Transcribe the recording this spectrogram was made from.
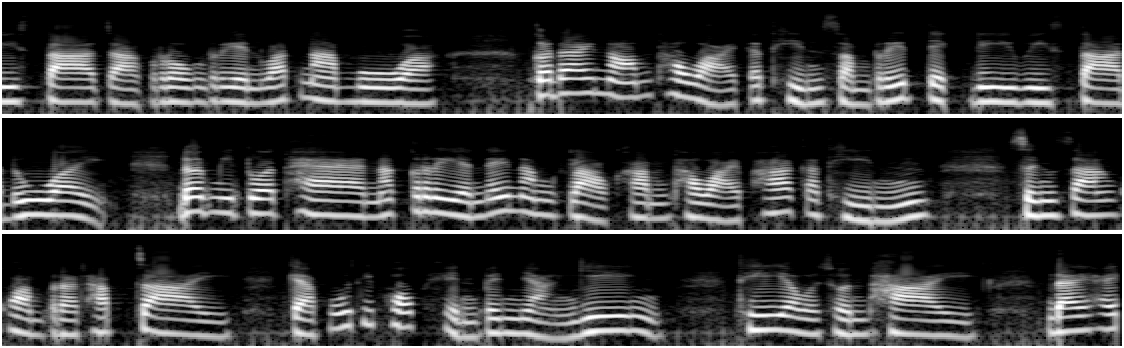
วีสตาร์จากโรงเรียนวัดนาบัว ก็ได้น้อมถวายกฐินสำริดเด็กดีวีสตาร์ด้วย โดยมีตัวแทนนักเรียนได้นำกล่าวคำถวายผ้ากฐิน ซึ่งสร้างความประทับใจ แก่ผู้ที่พบเห็นเป็นอย่างยิ่ง ที่เยาวชนไทย ได้ให้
